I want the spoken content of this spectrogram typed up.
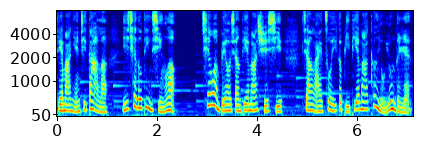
爹妈年纪大了，一切都定型了，千万不要向爹妈学习，将来做一个比爹妈更有用的人。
